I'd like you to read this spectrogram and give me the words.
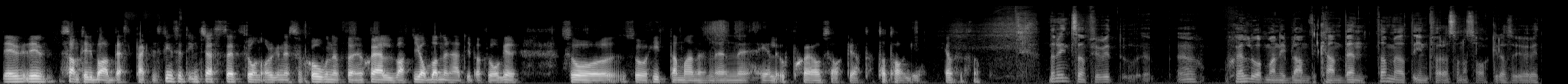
det, det, är samtidigt bara best practice. Finns ett intresse från organisationen för en själv att jobba med den här typen av frågor så, så hittar man en, en hel uppsjö av saker att ta tag i ganska snabbt. Det är intressant, för jag vet eh, själv då att man ibland kan vänta med att införa sådana saker. Alltså jag vet,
